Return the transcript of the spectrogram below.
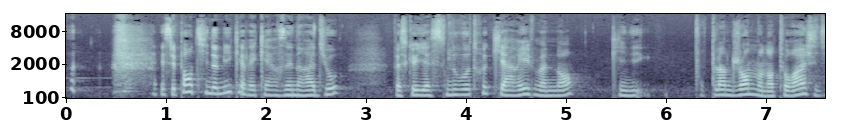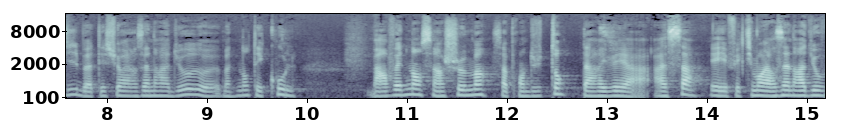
et c'est pas antinomique avec RZN Radio, parce qu'il y a ce nouveau truc qui arrive maintenant, qui, pour plein de gens de mon entourage, ils disent bah, T'es sur RZN Radio, euh, maintenant t'es cool. Bah en fait non, c'est un chemin, ça prend du temps d'arriver à, ça. Et effectivement, RZN Radio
